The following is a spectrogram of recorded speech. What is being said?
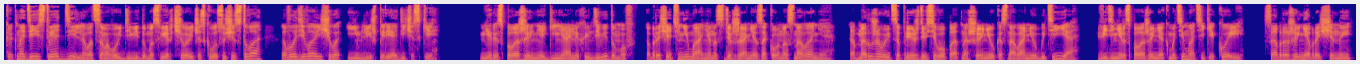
как на действие отдельного от самого индивидуума сверхчеловеческого существа, овладевающего им лишь периодически. Нерасположение гениальных индивидуумов обращать внимание на содержание закона основания обнаруживается прежде всего по отношению к основанию бытия, в виде нерасположения к математике, кои соображения обращены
